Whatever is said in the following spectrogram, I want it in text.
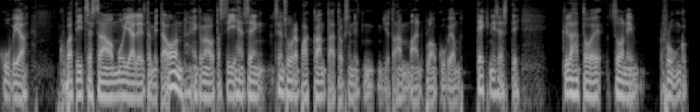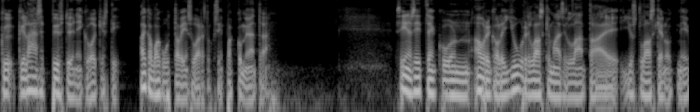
kuvia. Kuvat itsessään on mun jäljiltä mitä on, enkä mä ota siihen sen, sen suurempaa kantaa, että onko se nyt jotain mindblown kuvia, mutta teknisesti kyllähän toi Sony runko, ky, kyllähän se pystyy niinku oikeasti aika vakuuttaviin suorituksiin, pakko myöntää siinä sitten, kun aurinko oli juuri laskemaisillaan tai just laskenut, niin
